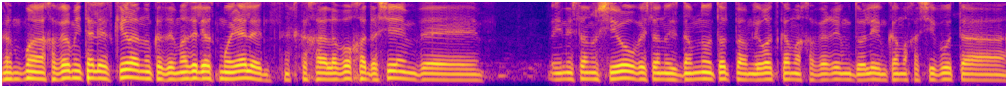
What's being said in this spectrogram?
גם כמו החבר מאיטליה הזכיר לנו כזה, מה זה להיות כמו ילד, איך ככה לבוא חדשים, ו... והנה יש לנו שיעור ויש לנו הזדמנות עוד פעם לראות כמה חברים גדולים, כמה חשיבות ה...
